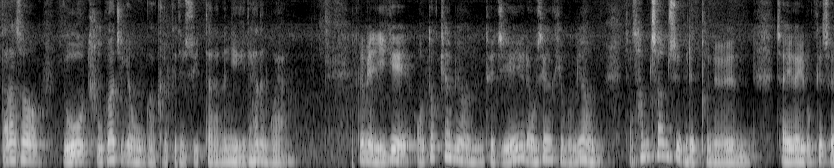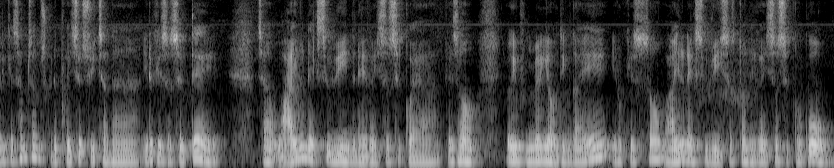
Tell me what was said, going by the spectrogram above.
따라서 요 두 가지 경우가 그렇게 될 수 있다라는 얘기를 하는 거야. 그러면 이게 어떻게 하면 되지? 라고 생각해 보면, 자, 3차 함수의 그래프는, 자, 얘가 이렇게 해서 이렇게 3차 함수 그래프가 있을 수 있잖아. 이렇게 있었을 때, 자, y는 x 위에 있는 애가 있었을 거야. 그래서 여기 분명히 어딘가에 이렇게 해서 y는 x 위에 있었던 애가 있었을 거고,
